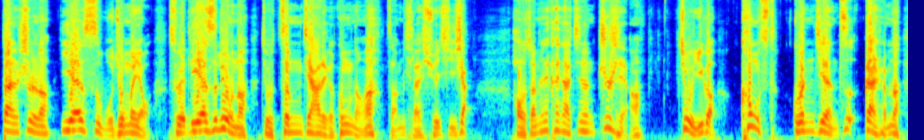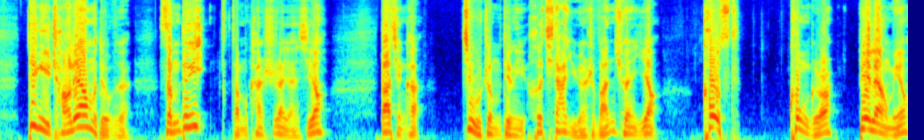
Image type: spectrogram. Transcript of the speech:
但是呢，ES 五就没有，所以 ES 六呢就增加这个功能啊。咱们一起来学习一下。好，咱们先看一下今天的知识点啊，就一个 cost 关键字干什么呢？定义常量嘛，对不对？怎么定义？咱们看实战演习啊。大家请看，就这么定义，和其他语言是完全一样，cost 空格变量名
